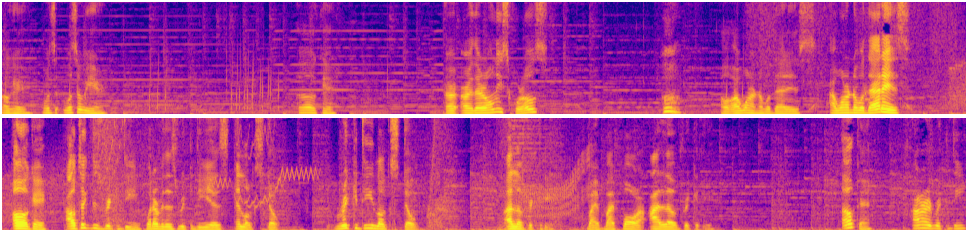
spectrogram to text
Okay, what's what's over here? Okay. Are are there only squirrels? oh, I want to know what that is. I want to know what that is. Oh, okay. I'll take this Rickety, whatever this Rickety is. It looks dope. Rickety looks dope. I love Rickety. By by far, I love Rickety. Okay. Alright, Rickety.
